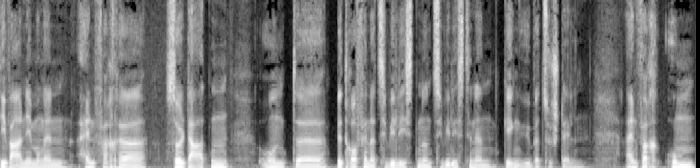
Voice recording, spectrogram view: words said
die Wahrnehmungen einfacher Soldaten und äh, betroffener Zivilisten und Zivilistinnen gegenüberzustellen. Einfach um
